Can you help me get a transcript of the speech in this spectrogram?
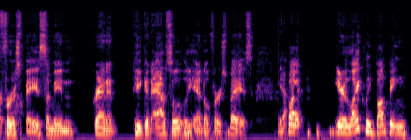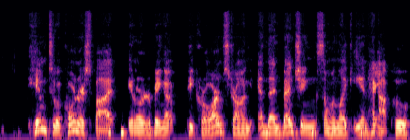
first base. I mean, granted, he could absolutely handle first base. Yeah. But you're likely bumping him to a corner spot in order to bring up Pete Crow Armstrong and then benching someone like Ian Happ, who,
